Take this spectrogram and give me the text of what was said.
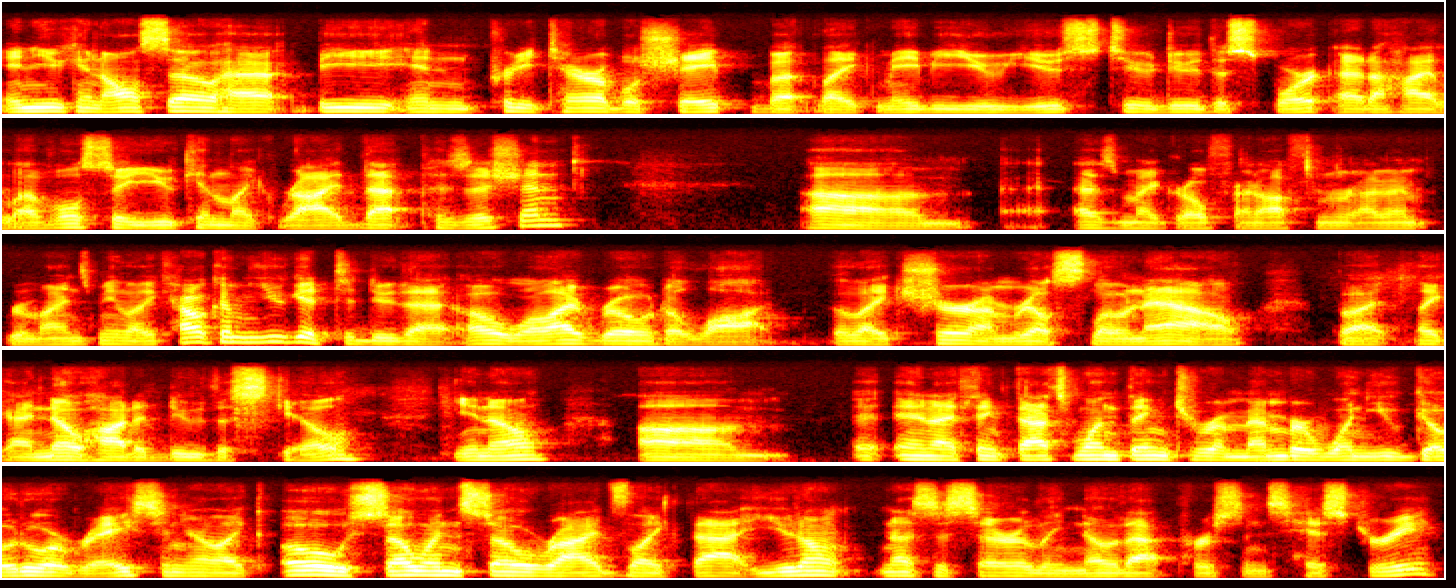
and you can also ha- be in pretty terrible shape, but like maybe you used to do the sport at a high level, so you can like ride that position. Um, as my girlfriend often remi- reminds me, like, how come you get to do that? Oh, well, I rode a lot. But like, sure, I'm real slow now, but like I know how to do the skill, you know. Um, and I think that's one thing to remember when you go to a race and you're like, oh, so and so rides like that. You don't necessarily know that person's history.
